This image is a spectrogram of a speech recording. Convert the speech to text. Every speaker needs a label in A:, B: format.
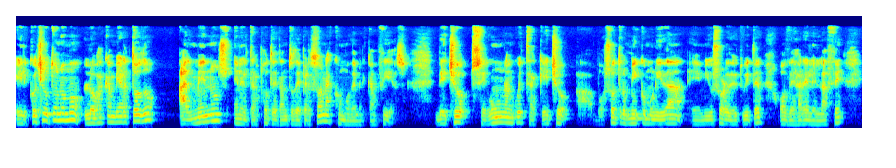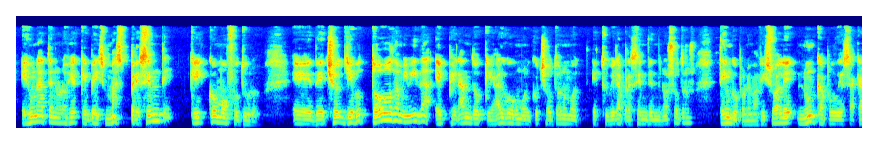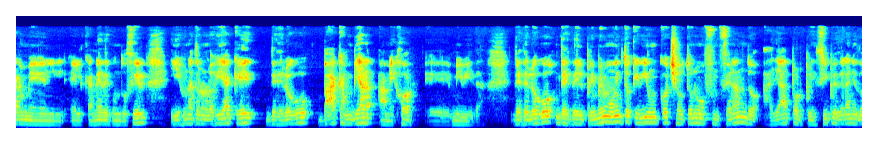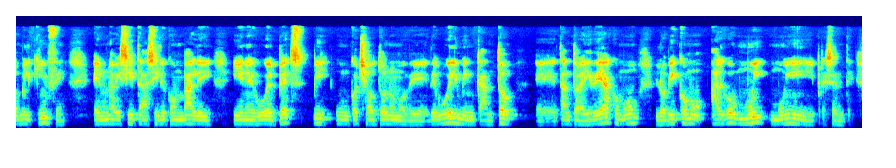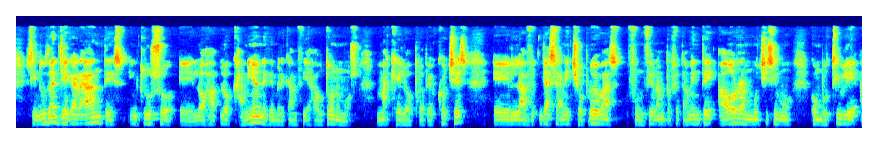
A: el coche autónomo lo va a cambiar todo al menos en el transporte tanto de personas como de mercancías. De hecho, según una encuesta que he hecho a vosotros, mi comunidad, eh, mi usuario de Twitter, os dejaré el enlace, es una tecnología que veis más presente que como futuro. Eh, de hecho, llevo toda mi vida esperando que algo como el coche autónomo estuviera presente entre nosotros. Tengo problemas visuales, nunca pude sacarme el, el carnet de conducir y es una tecnología que desde luego va a cambiar a mejor. Eh, mi vida. Desde luego, desde el primer momento que vi un coche autónomo funcionando allá por principios del año 2015 en una visita a Silicon Valley y en el Google Pets, vi un coche autónomo de, de Google y me encantó tanto la idea como lo vi como algo muy, muy presente. Sin duda llegará antes incluso eh, los, camiones de mercancías autónomos más que los propios coches. Eh, ya se han hecho pruebas, funcionan perfectamente, ahorran muchísimo combustible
